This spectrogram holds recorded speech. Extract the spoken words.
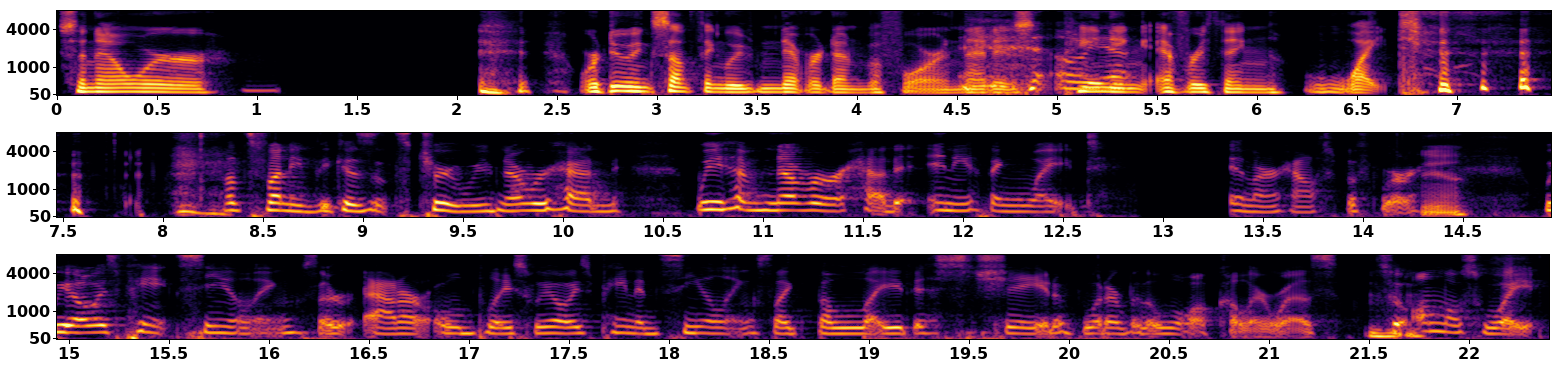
so now we're we're doing something we've never done before, and that is Oh, yeah. painting everything white. that's funny because it's true. We've never had we have never had anything white in our house before. Yeah, we always paint ceilings or at our old place we always painted ceilings like the lightest shade of whatever the wall color was. So Mhm. almost white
